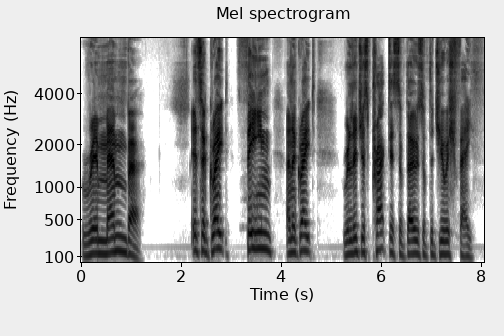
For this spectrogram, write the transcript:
remember. It's a great theme and a great religious practice of those of the Jewish faith.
